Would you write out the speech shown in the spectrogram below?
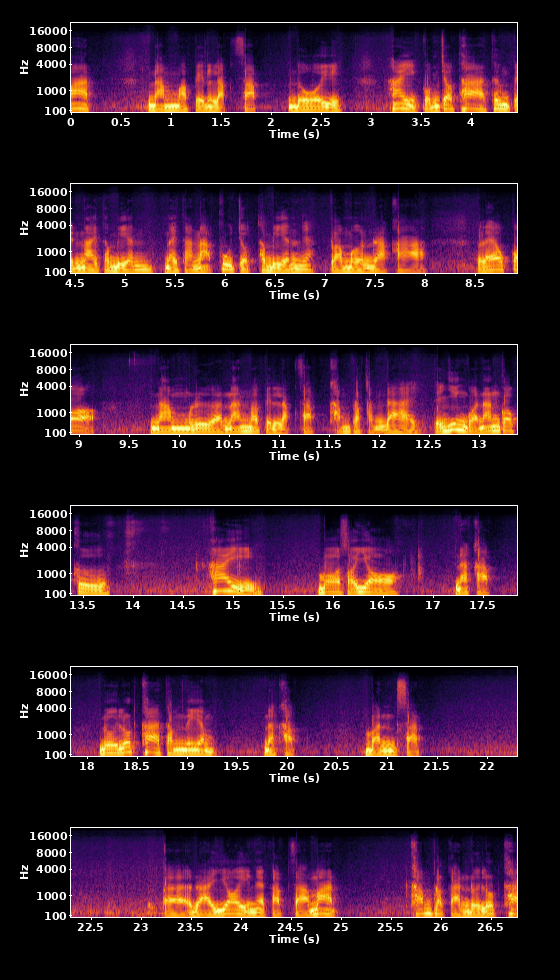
มารถนำมาเป็นหลักทรัพย์โดยให้กรมเจ้าท่าซึ่งเป็นนายทะเบียน ในฐานะผู้จดทะเบียนเนี่ยประเมินราคา แล้วก็นำเรือนั้นมาเป็นหลักทรัพย์ค้ำประกันได้ แต่ยิ่งกว่านั้นก็คือ ให้บสยนะครับ โดยลดค่าธรรมเนียมนะครับ บรรษัทรายย่อยเนะครับ สามารถค้ำประกันโดยลดค่า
